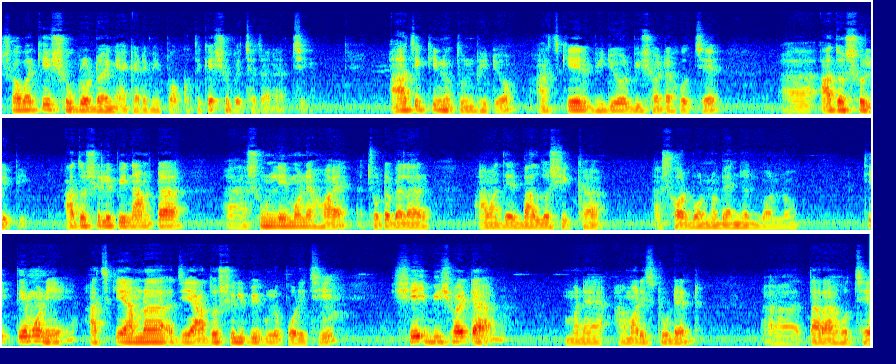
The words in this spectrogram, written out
সবাইকে শুভ্র ড্রয়িং একাডেমির পক্ষ থেকে শুভেচ্ছা জানাচ্ছি। আজ একটি নতুন ভিডিও। আজকের ভিডিওর বিষয়টা হচ্ছে আহ, আদর্শ লিপি। আদর্শ লিপি নামটা শুনলেই মনে হয় ছোটবেলার আমাদের বাল্য শিক্ষা স্বরবর্ণ ব্যঞ্জন বর্ণ ঠিক তেমনি আজকে আমরা যে আদর্শ লিপিগুলো পড়েছি সেই বিষয়টা মানে আমার স্টুডেন্ট তারা হচ্ছে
